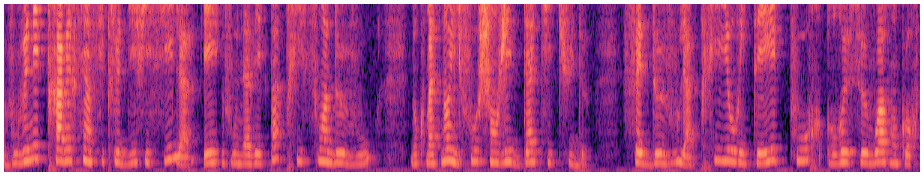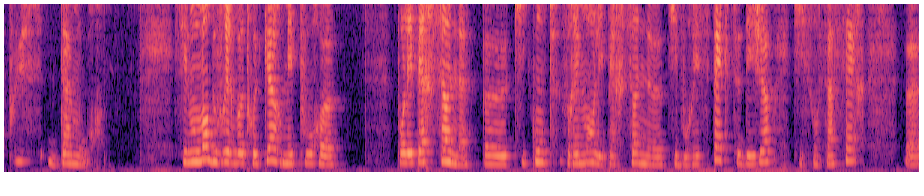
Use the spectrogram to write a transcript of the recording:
Vous venez de traverser un cycle difficile et vous n'avez pas pris soin de vous. Donc maintenant il faut changer d'attitude. Faites de vous la priorité pour recevoir encore plus d'amour. C'est le moment d'ouvrir votre cœur, mais pour euh, pour les personnes euh, qui comptent vraiment, les personnes euh, qui vous respectent déjà, qui sont sincères, euh,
